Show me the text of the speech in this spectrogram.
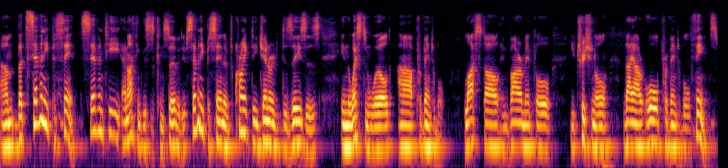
Um, but 70%, 70, and I think this is conservative, 70% of chronic degenerative diseases in the Western world are preventable. Lifestyle, environmental, nutritional, they are all preventable things.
